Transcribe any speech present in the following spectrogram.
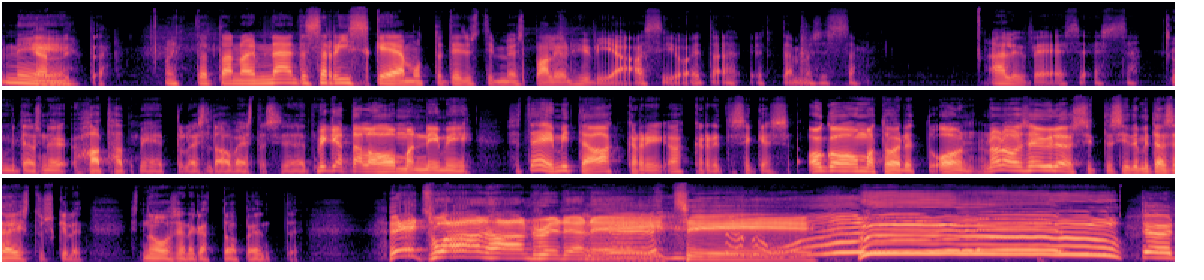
niin. Jännittää. Että, tota, noin, näen tässä riskejä, mutta tietysti myös paljon hyviä asioita että tämmöisessä älyVCssä. Mitä jos ne hat-hat miehet tulee siltä ovesta sisään, että mikä täällä on homman nimi? Se, että ei mitään, akkari, akkari tässä kesä. Onko homma hoidettu? On. No no se ylös sitten siitä, mitä sä istuskelet? Sitten nousee ja katsoo pönttöä. It's 180! Dö,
